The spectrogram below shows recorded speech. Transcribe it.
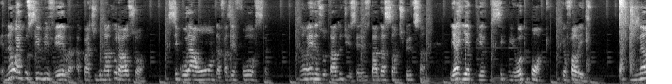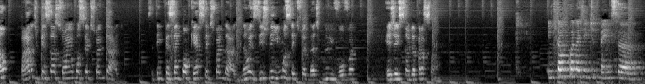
É, não é possível vivê-la a partir do natural só. Segurar a onda, fazer força. Não é resultado disso, é resultado da ação do Espírito Santo. E aí, e outro ponto que eu falei. Não para de pensar só em homossexualidade. Você tem que pensar em qualquer sexualidade. Não existe nenhuma sexualidade que não envolva rejeição de atração. Então, quando a gente pensa,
